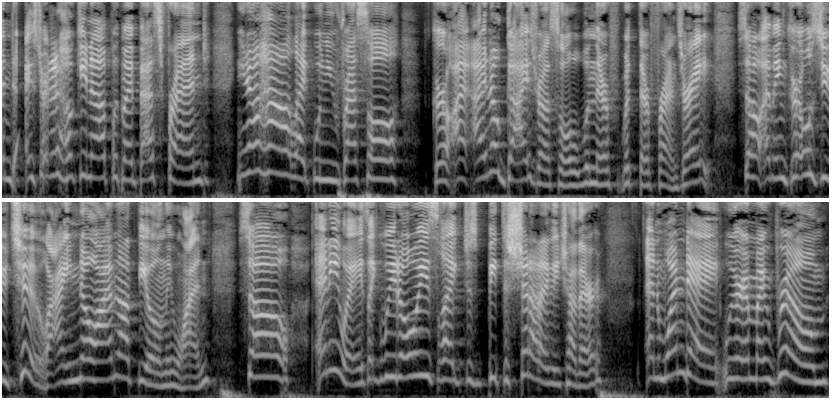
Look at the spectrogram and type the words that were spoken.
And I started hooking up with my best friend. You know how, like, when you wrestle, girl, I, I know guys wrestle when they're with their friends, right? So, I mean, girls do too. I know I'm not the only one. So, anyways, like, we'd always, like, just beat the shit out of each other. And one day we were in my room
